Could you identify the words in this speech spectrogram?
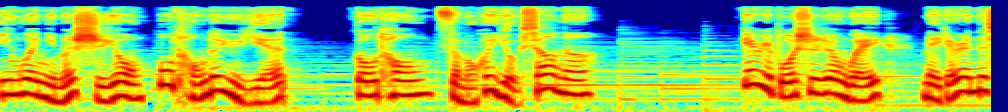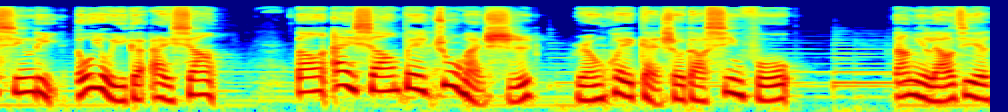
因为你们使用不同的语言，沟通怎么会有效呢？Gary 博士认为，每个人的心里都有一个爱箱，当爱箱被注满时，人会感受到幸福。当你了解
